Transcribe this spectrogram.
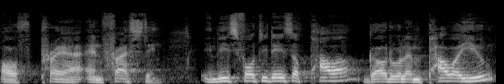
of prayer and fasting. In these 40 days of power, God will empower you.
